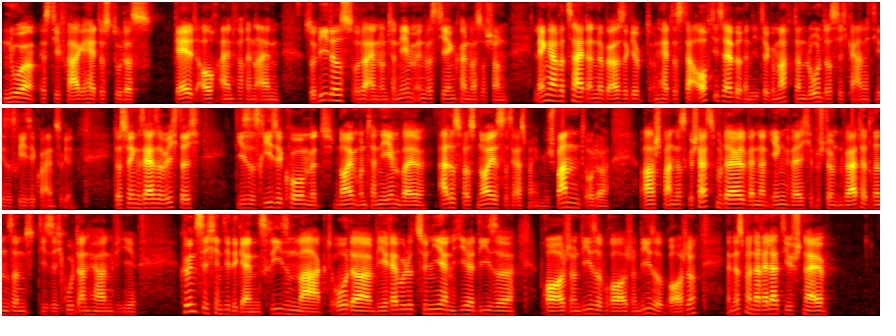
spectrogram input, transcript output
Nur ist die Frage, hättest du das Geld auch einfach in ein solides oder ein Unternehmen investieren können, was es schon längere Zeit an der Börse gibt und hättest da auch dieselbe Rendite gemacht, dann lohnt es sich gar nicht, dieses Risiko einzugehen. Deswegen sehr, sehr wichtig, dieses Risiko mit neuem Unternehmen, weil alles, was neu ist, ist erstmal irgendwie spannend oder oh, spannendes Geschäftsmodell, wenn dann irgendwelche bestimmten Wörter drin sind, die sich gut anhören, wie künstliche Intelligenz, Riesenmarkt oder wir revolutionieren hier diese Branche und diese Branche und diese Branche, dann ist man da relativ schnell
